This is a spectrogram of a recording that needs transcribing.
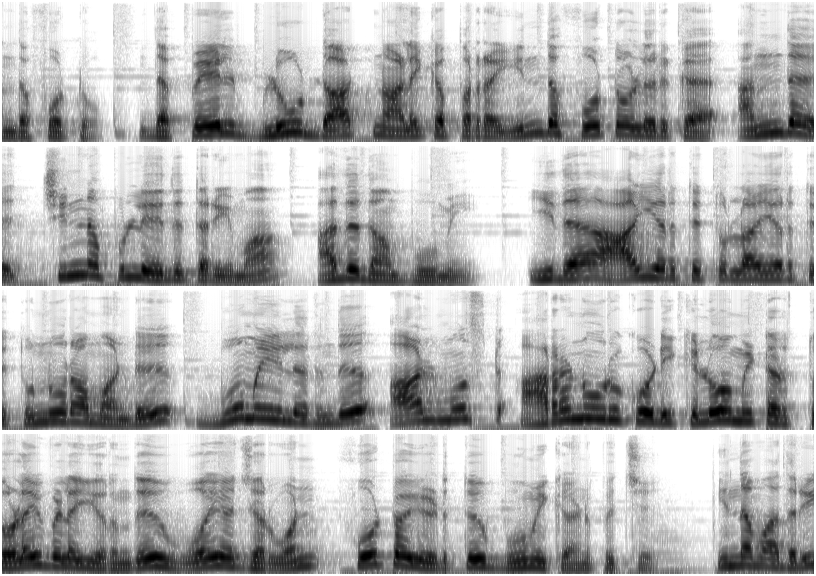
அந்த ஃபோட்டோ த பேல் ப்ளூ டாட்னு அழைக்கப்படுற இந்த ஃபோட்டோவில் இருக்க அந்த சின்ன புல் எது தெரியுமா? அதுதான் பூமி. இதை ஆயிரத்தி தொள்ளாயிரத்தி தொண்ணூறாம் ஆண்டு பூமியிலிருந்து ஆல்மோஸ்ட் அறநூறு கோடி கிலோமீட்டர் தொலைவில் இருந்து ஓயஜர் ஒன் ஃபோட்டோ எடுத்து பூமிக்கு அனுப்பிச்சு. இந்த மாதிரி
